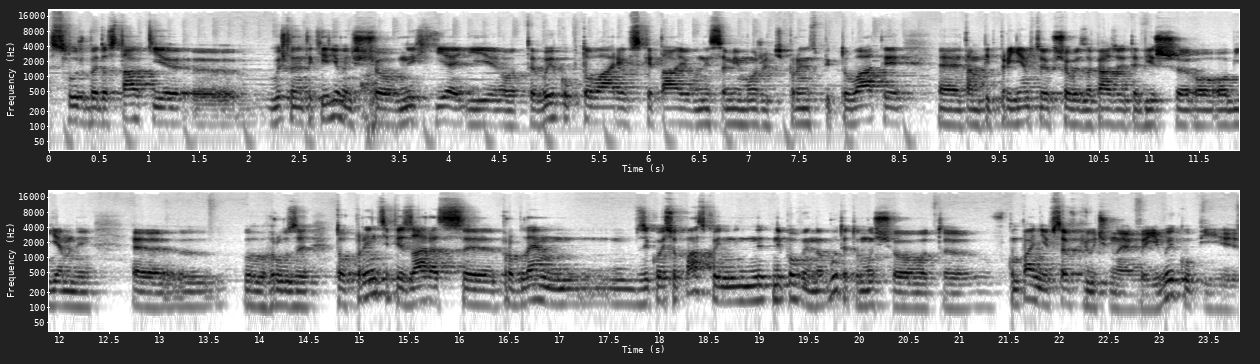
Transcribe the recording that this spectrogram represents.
служби доставки е, вийшли на такий рівень, що в них є і от викуп товарів з Китаю, вони самі можуть проінспектувати е, там підприємство, якщо ви заказуєте більш об'ємні е, е, грузи. То в принципі зараз е, проблем з якоюсь опаскою не, повинно бути, тому що от е, в компанії все включено, якби і викуп, і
